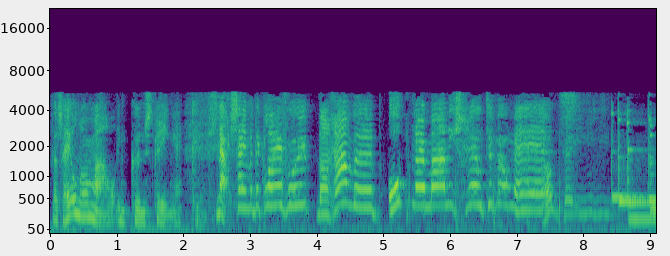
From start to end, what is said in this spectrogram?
Dat is heel normaal in kunstkringen. Nou, zijn we er klaar voor? Dan gaan we op naar Mani's grote moment. Oh,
